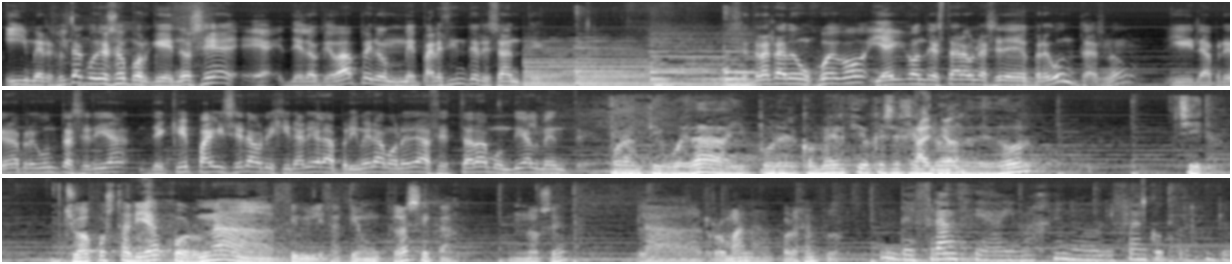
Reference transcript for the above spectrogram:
Y me resulta curioso porque no sé eh, de lo que va, pero me parece interesante. Se trata de un juego y hay que contestar a una serie de preguntas, ¿no? Y la primera pregunta sería, ¿de qué país era originaria la primera moneda aceptada mundialmente? Por antigüedad y por el comercio que se generó Año. alrededor, China. Yo apostaría por una civilización clásica, no sé, la romana, por ejemplo. De Francia, imagino, el Franco, por ejemplo.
